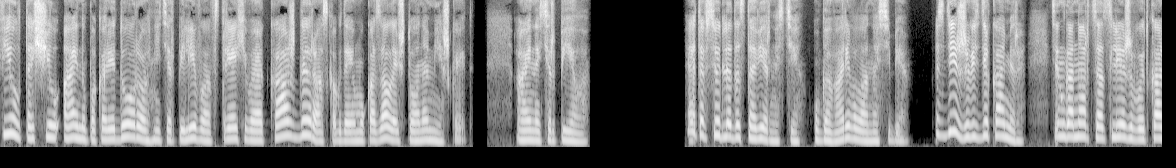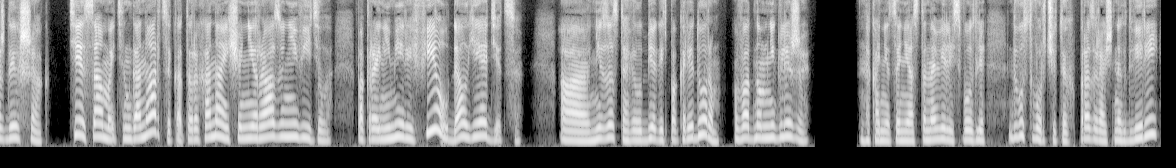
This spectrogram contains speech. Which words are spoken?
Фил тащил Айну по коридору, нетерпеливо встряхивая каждый раз, когда ему казалось, что она мешкает. Айна терпела. «Это все для достоверности», — уговаривала она себе. «Здесь же везде камеры. Тинганарцы отслеживают каждый их шаг. Те самые тинганарцы, которых она еще ни разу не видела. По крайней мере, Фил дал ей одеться. А не заставил бегать по коридорам в одном неглиже. Наконец они остановились возле двустворчатых прозрачных дверей,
